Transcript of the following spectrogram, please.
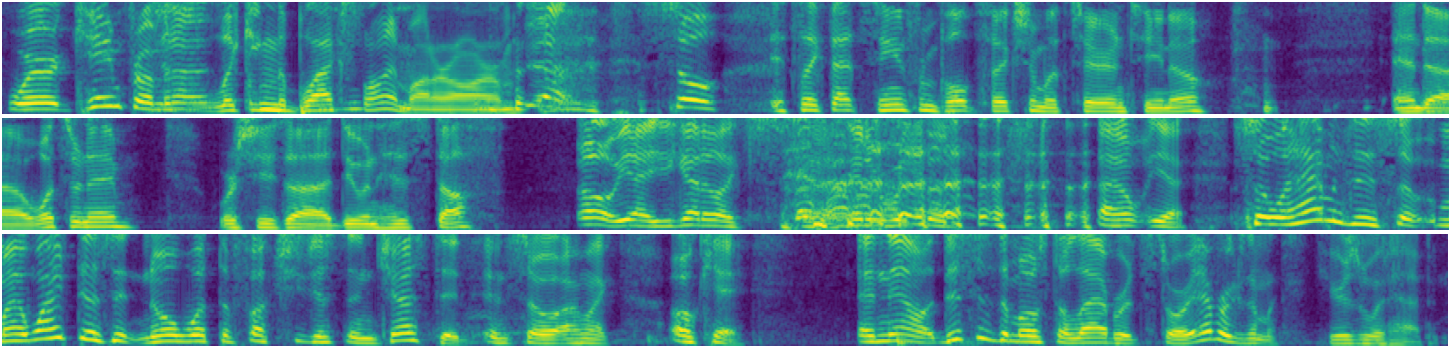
where it came from. Just I- licking the black slime on her arm. yeah. So it's like that scene from Pulp Fiction with Tarantino, and uh, what's her name, where she's uh, doing his stuff. Oh yeah, you got to like hit her with the. I don't- yeah. So what happens is, so my wife doesn't know what the fuck she just ingested, and so I'm like, okay. And now this is the most elaborate story ever because I'm like, here's what happened.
